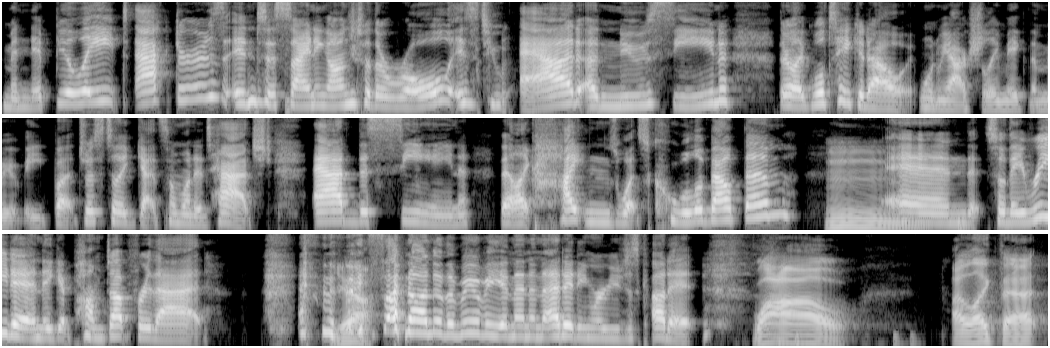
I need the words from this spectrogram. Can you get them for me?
manipulate actors into signing on to the role is to add a new scene. They're like, we'll take it out when we actually make the movie, but just to like get someone attached, add this scene that like heightens what's cool about them Mm. and so they read it and they get pumped up for that. Yeah. they sign on to the movie, and then in the editing room, you just cut it. Wow. I like that.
